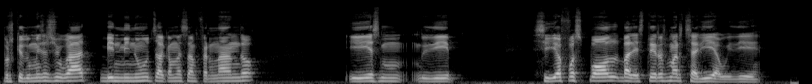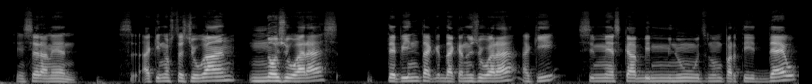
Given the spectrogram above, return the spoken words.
però és que només ha jugat 20 minuts al camp de San Fernando i és, vull dir, si jo fos Pol, Ballesteros marxaria, vull dir, sincerament. Aquí no estàs jugant, no jugaràs, té pinta de que no jugarà aquí, si més que 20 minuts en un partit 10,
